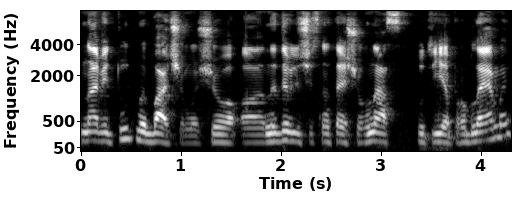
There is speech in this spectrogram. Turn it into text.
навіть тут ми бачимо, що е, не дивлячись на те, що в нас тут є проблеми,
